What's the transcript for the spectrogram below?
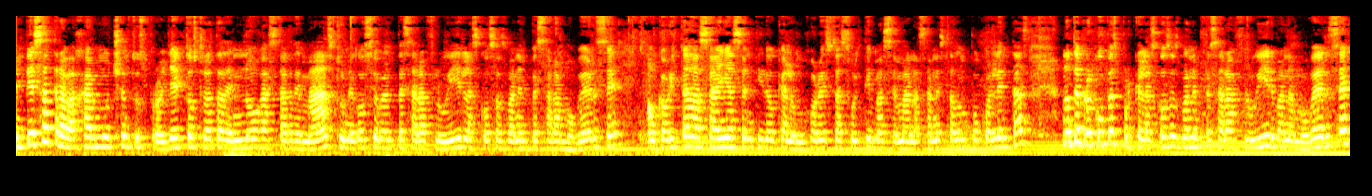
Empieza a trabajar mucho en tus proyectos, trata de no gastar de más, tu negocio va a empezar a fluir, las cosas van a empezar a moverse. Aunque ahorita las hayas sentido que a lo mejor estas últimas semanas han estado un poco lentas, no te preocupes porque las cosas van a empezar a fluir, van a moverse.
